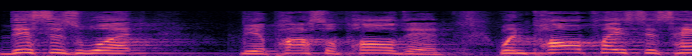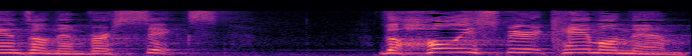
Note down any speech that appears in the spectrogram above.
This is what the Apostle Paul did. When Paul placed his hands on them, verse 6, the Holy Spirit came on them,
